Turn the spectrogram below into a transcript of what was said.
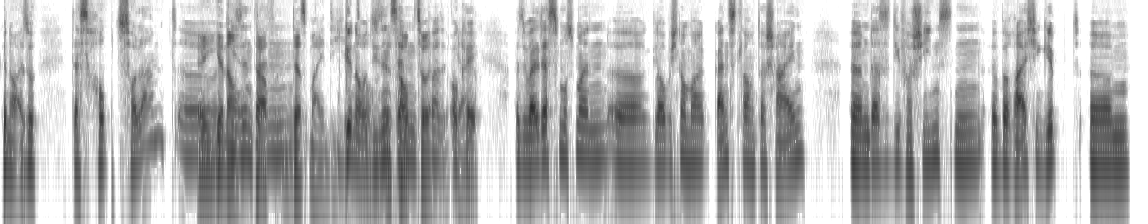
Genau, also das Hauptzollamt, äh, genau, die sind dann, das meinte ich. Genau, die sind das dann quasi, okay. Ja. Also weil das muss man, äh, glaube ich, nochmal ganz klar unterscheiden, ähm, dass es die verschiedensten äh, Bereiche gibt. Ähm,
